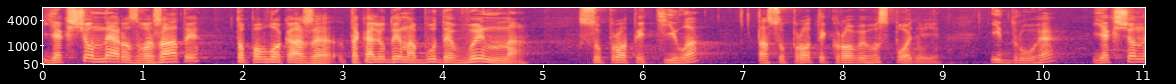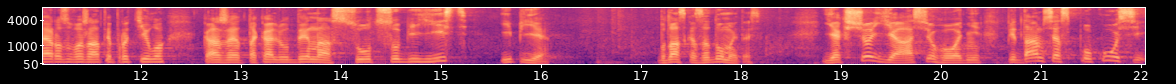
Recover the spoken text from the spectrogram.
якщо не розважати, то Павло каже, така людина буде винна супроти тіла та супроти крови Господньої. І друге, якщо не розважати про тіло, каже, така людина суд собі їсть і п'є. Будь ласка, задумайтесь. Якщо я сьогодні піддамся спокусі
